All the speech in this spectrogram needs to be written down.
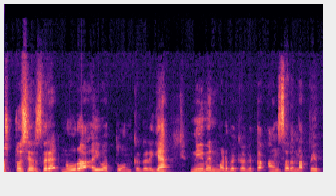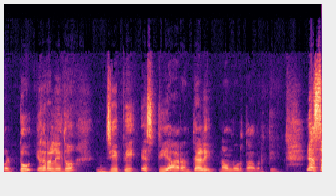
ಅಷ್ಟು ಸೇರಿಸಿದ್ರೆ ನೂರ ಐವತ್ತು ಅಂಕಗಳಿಗೆ ನೀವೇನು ಮಾಡಬೇಕಾಗುತ್ತೆ? ಆನ್ಸರನ್ನು ಪೇಪರ್ ಟು ಇದರಲ್ಲಿ ಇದು? G P S T R ಅಂತೇಳಿ ನಾವು ನೋಡ್ತಾ ಬರ್ತೀವಿ. ಎಸ್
